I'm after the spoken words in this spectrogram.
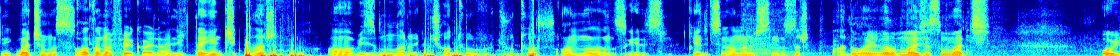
İlk maçımız Adana FK ile ligden yeni çıktılar. Ama biz bunları çatur çutur anladınız gerisini. Gerisini anlamışsınızdır. Hadi bakalım başlasın maç. Oy.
